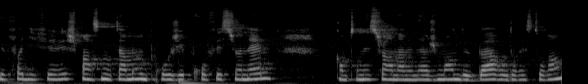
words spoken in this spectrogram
des fois différer, je pense notamment aux projets professionnels, quand on est sur un aménagement de bar ou de restaurant,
